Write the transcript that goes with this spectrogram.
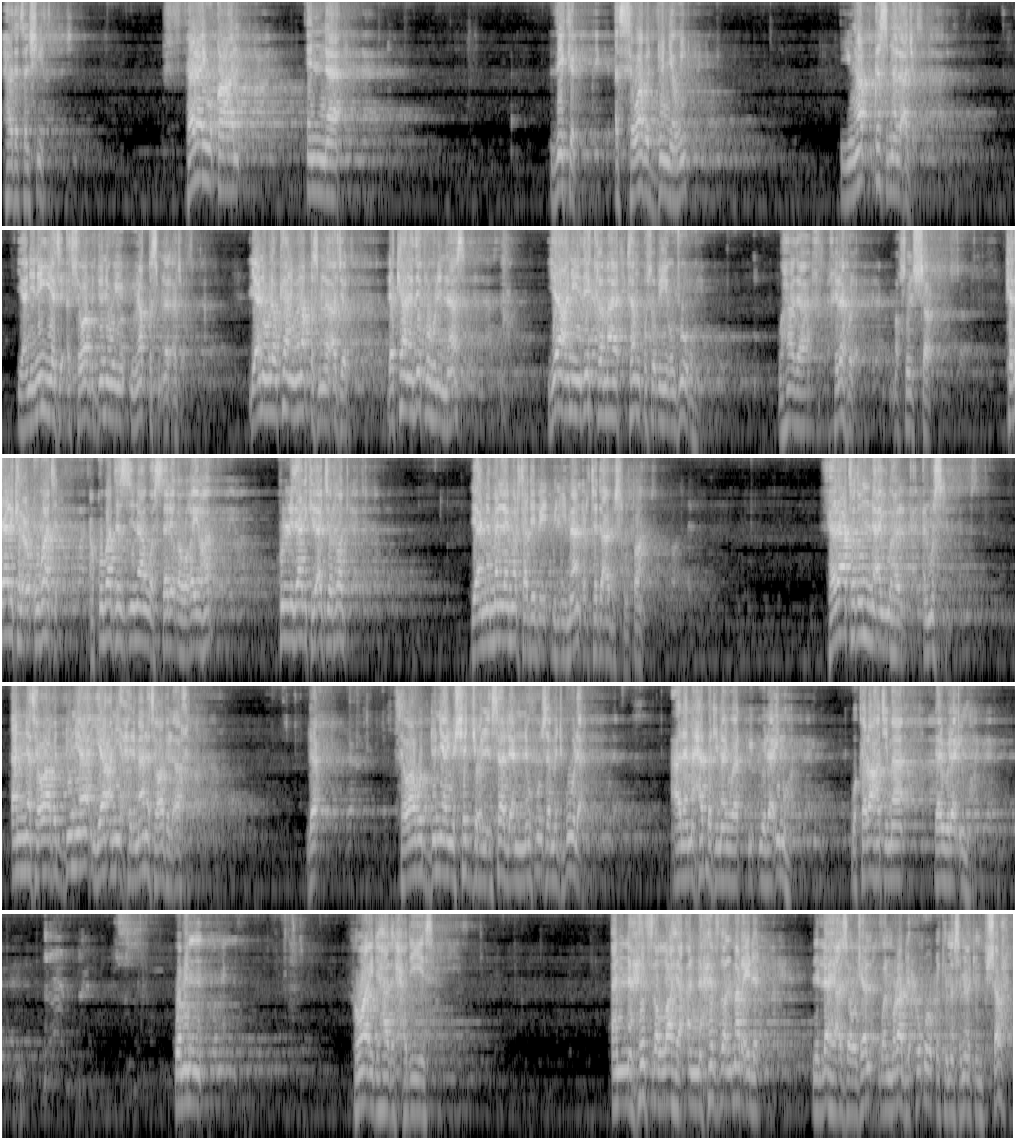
هذا تنشيط. فلا يقال إن ذكر الثواب الدنيوي ينقص من الأجر. يعني نية الثواب الدنيوي ينقص من الأجر. لأنه لو كان ينقص من الأجر لكان ذكره للناس يعني ذكر ما تنقص به أجورهم وهذا خلاف مقصود الشرع. كذلك العقوبات عقوبات الزنا والسرقة وغيرها كل ذلك لأجل الرد. لأن من لم يرتد بالإيمان ارتدع بالسلطان. فلا تظن أيها المسلم أن ثواب الدنيا يعني حرمان ثواب الآخرة. لا. ثواب الدنيا يشجع الإنسان لأن النفوس مجبولة على محبة ما يلائمها وكراهة ما لا يلائمها. ومن فوائد هذا الحديث أن حفظ الله أن حفظ المرء لله عز وجل والمراد لحقوقه كما سمعتم في الشرح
